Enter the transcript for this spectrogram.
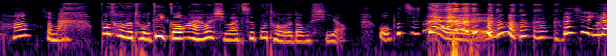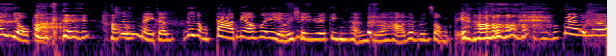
哈 什么？不同的土地公还会喜欢吃不同的东西哦。我不知道哎、但是应该有吧。就是每个那种大庙会有一些约定成熟的，好，这不是重点。但呢，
